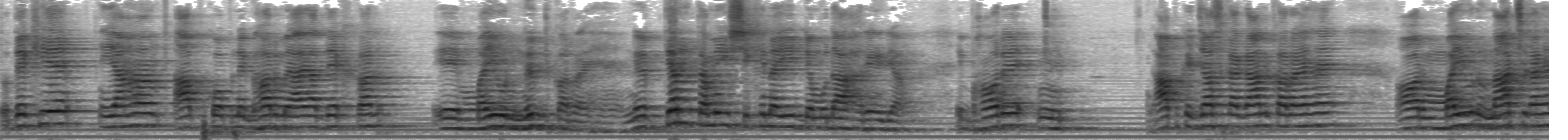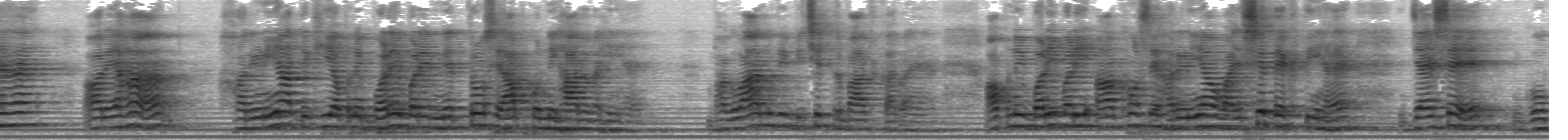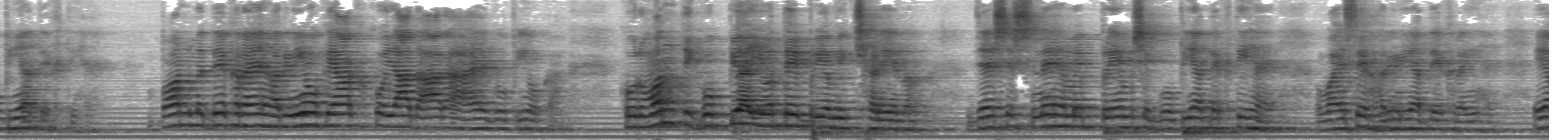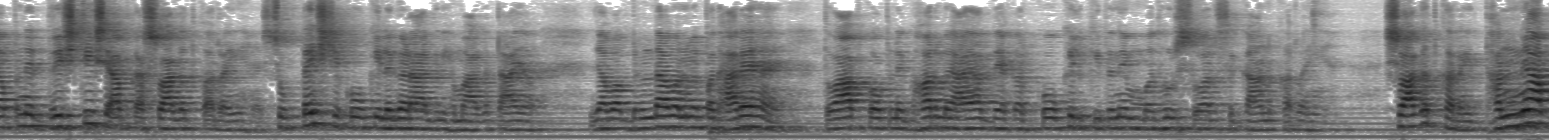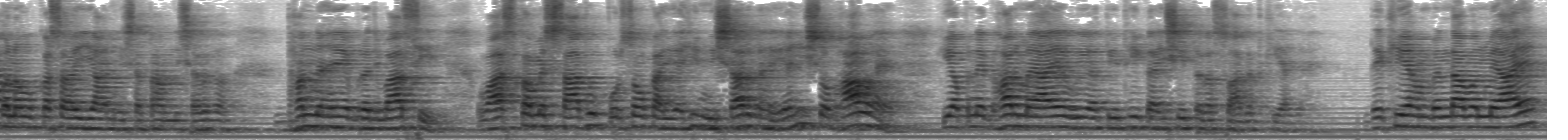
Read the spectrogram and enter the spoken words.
तो देखिए, यहाँ आपको अपने घर में आया देखकर ये मयूर नृत्य कर रहे हैं। नृत्यंतमी शिखिन मुदा हरिण्य। भौरे आपके जस का गान कर रहे हैं और मयूर नाच रहे हैं। और यहाँ हरिणिया देखिए अपने बड़े बड़े नेत्रों से आपको निहार रही हैं। भगवान भी विचित्र बात कर रहे हैं। अपनी बड़ी बड़ी आँखों से हरिणिया वैसे देखती हैं, जैसे गोपियाँ देखती हैं। वन में देख रहे हैं, हरिणियों के आँख को याद आ रहा है गोपियों का। कुरवंती गोप्य युवते प्रिय मिक्षण जैसे स्नेह में प्रेम से गोपियाँ देखती हैं, वैसे हरिणिया देख रही हैं। ये अपने दृष्टि से आपका स्वागत कर रही हैं। सुक्तैश्य कोकिल गणागृह मागताय। जब आप वृंदावन में पधारे हैं तो आपको अपने घर में आया देखकर कोकिल कितने मधुर स्वर से गान कर रही हैं। स्वागत कर रही। धन्या बनो कसयान ही निसर्ग। धन्य है ब्रजवासी। वास्तव में साधु पुरुषों का यही निसर्ग है, यही स्वभाव है कि अपने घर में आए हुए अतिथि का इसी तरह स्वागत किया जाए। देखिए, हम वृंदावन में आए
